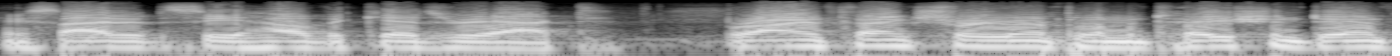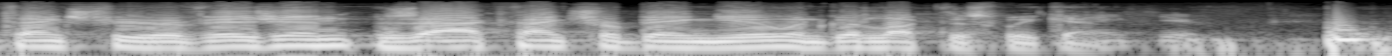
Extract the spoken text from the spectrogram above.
excited to see how the kids react. Brian, thanks for your implementation. Dan, thanks for your vision. Zach, thanks for being you, and good luck this weekend. Thank you.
